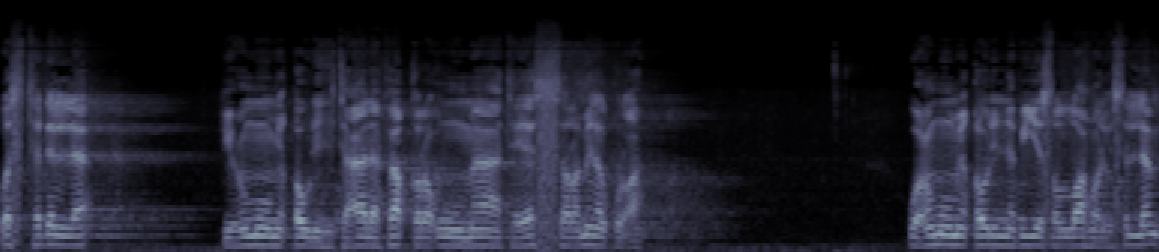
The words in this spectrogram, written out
واستدل بعموم قوله تعالى فاقرؤوا ما تيسر من القرآن وعموم قول النبي صلى الله عليه وسلم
